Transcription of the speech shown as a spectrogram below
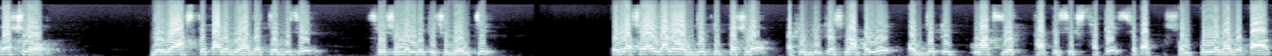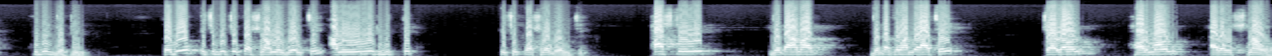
প্রশ্ন যেগুলো আসতে পারে দু হাজার চব্বিশে, সেই সম্বন্ধে কিছু বলছি। তোমরা সবাই জানো অবজেক্টিভ প্রশ্ন। একটু ডিটেলস না পড়লে অবজেক্টিভ মার্কস যে থার্টি সিক্স থাকে, সেটা সম্পূর্ণভাবে পাওয়া খুবই জটিল। তবুও কিছু কিছু প্রশ্ন আমি বলছি। আমি ইউনিট ভিত্তিক কিছু প্রশ্ন বলছি। ফার্স্ট ইউনিট যেটা আমার, যেটা তোমাদের আছে, চলন, হরমোন এবং স্নায়ু।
